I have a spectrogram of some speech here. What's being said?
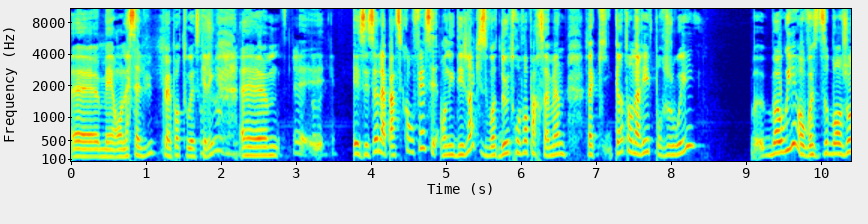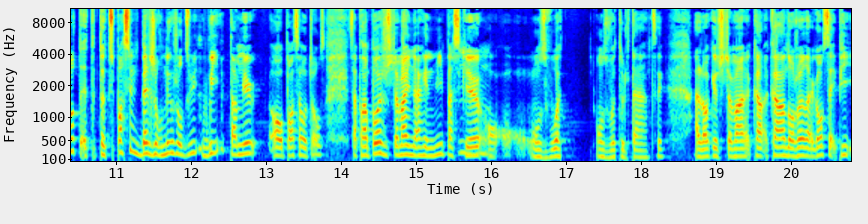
euh, mais on la salue, peu importe où est-ce qu'elle est. Euh, et c'est ça, la partie qu'on fait, c'est on est des gens qui se voient deux, trois fois par semaine. Fait que quand on arrive pour jouer, bah oui, on va se dire bonjour. T'as-tu passé une belle journée aujourd'hui? Oui, tant mieux. On passe à autre chose. Ça prend pas justement une heure et demie parce que Mhm. on, on- on se voit on se voit tout le temps, tu sais. Alors que justement, quand, quand Donjons et Dragons, c'est... Puis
